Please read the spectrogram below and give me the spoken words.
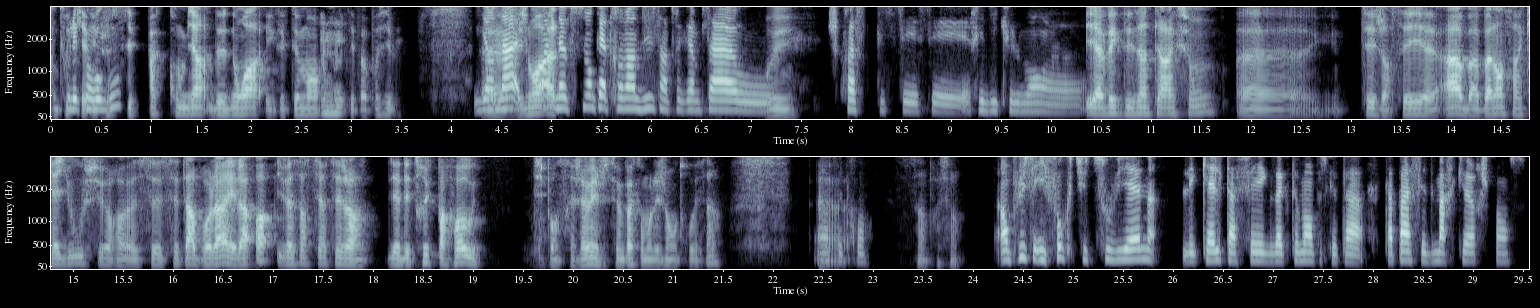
compris qu'il y avait je sais pas combien de noix exactement, Mhm. c'était pas possible. Il y en Euh, a, je crois, elles- 990, un truc comme ça, ou Oui. je crois que c'est- ridiculement. euh, Et avec des interactions, euh, tu sais genre c'est euh, ah bah balance un caillou sur euh, ce, cet arbre là et là oh il va sortir. Tu sais genre il y a des trucs parfois où tu penserais jamais. Je sais même pas comment les gens ont trouvé ça. ah, Euh, c'est trop. C'est impressionnant. En plus, il faut que tu te souviennes lesquels t'as fait exactement parce que t'as t'as pas assez de marqueurs, je pense.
